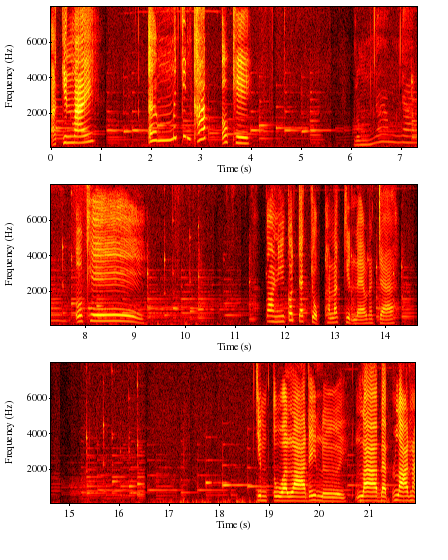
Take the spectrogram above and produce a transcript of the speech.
อะกินไหมเอ็มไม่กินครับ โอเคยำยำยำโอเค ตอนนี้ก็จะจบภารกิจแล้วนะจ๊ะ จิมตัวลาได้เลย ลาแบบลาไหน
